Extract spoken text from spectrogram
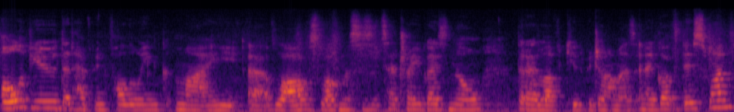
all of you that have been following my uh, vlogs, vlogmases, etc., you guys know that I love cute pajamas. And I got this one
